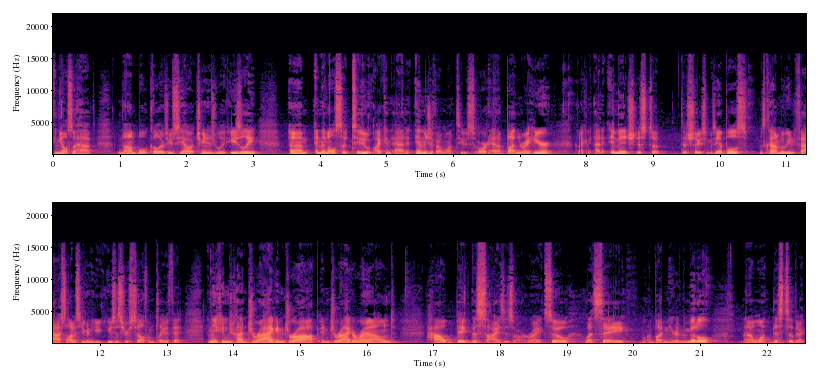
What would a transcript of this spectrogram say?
and you also have non-bold colors. You see how it changes really easily. Um, and then also too, I can add an image if I want to. So, or I can add a button right here, and I can add an image just to, to show you some examples. It's kind of moving fast. Obviously, you're going to use this yourself and play with it. And then you can kind of drag and drop and drag around how big the sizes are, right? So let's say my button here in the middle, and I want this to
